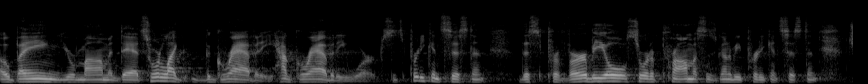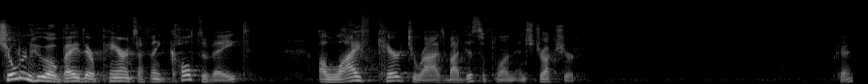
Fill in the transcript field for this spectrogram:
obeying your mom and dad, sort of like the gravity, how gravity works. It's pretty consistent. This proverbial sort of promise is going to be pretty consistent. Children who obey their parents, I think, cultivate a life characterized by discipline and structure. Okay?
